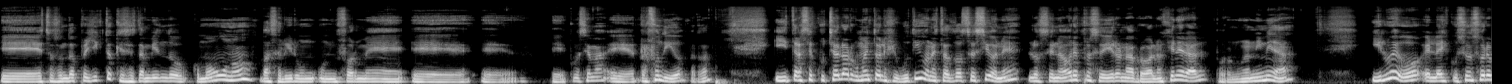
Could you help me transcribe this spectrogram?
Eh, estos son dos proyectos que se están viendo como uno. Va a salir un, informe, eh, ¿cómo se llama? refundido, perdón. Y tras escuchar los argumentos del Ejecutivo en estas dos sesiones, los senadores procedieron a aprobarlo en general, por unanimidad. Y luego, en la discusión sobre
